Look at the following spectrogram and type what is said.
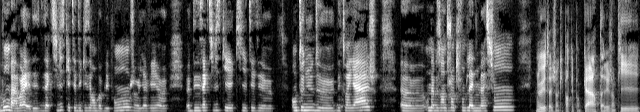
bon, bah voilà, il y a des, activistes qui étaient déguisés en Bob l'éponge. Il y avait des activistes qui, qui étaient en tenue de nettoyage. on a besoin de gens qui font de l'animation. Oui, t'as les gens qui portent les pancartes, t'as les gens qui,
